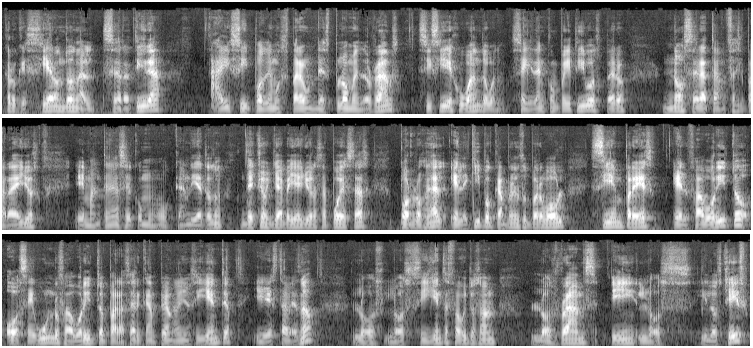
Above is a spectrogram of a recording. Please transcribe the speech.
Creo que si Aaron Donald se retira, ahí sí podemos esperar un desplome de los Rams. Si sigue jugando, bueno, seguirán competitivos, pero no será tan fácil para ellos eh, mantenerse como candidatos. De hecho, ya veía yo las apuestas. Por lo general, el equipo campeón del Super Bowl siempre es el favorito o segundo favorito para ser campeón el año siguiente. Y esta vez no. Los, los siguientes favoritos son los Rams y los, y los Chiefs.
